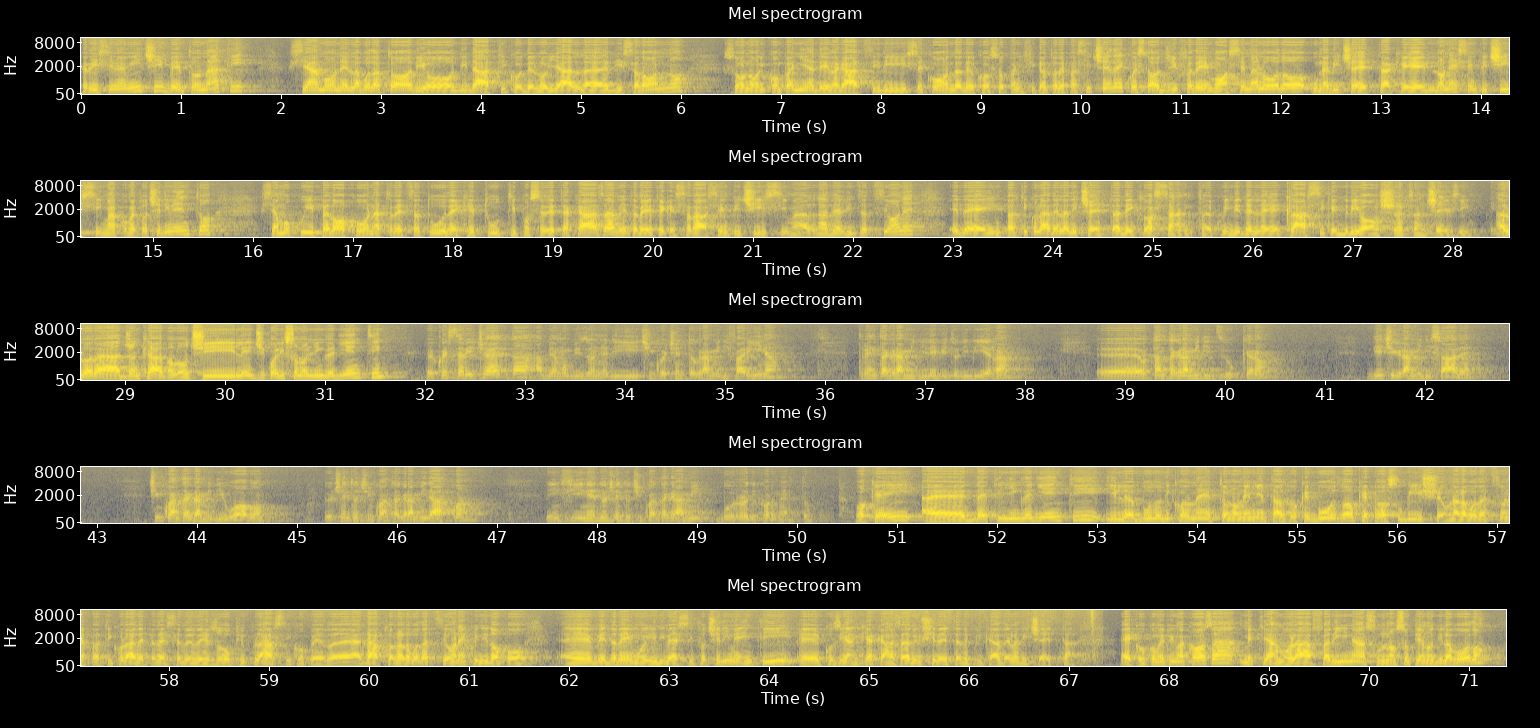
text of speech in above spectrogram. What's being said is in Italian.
Carissimi amici, bentornati. Siamo nel laboratorio didattico dello IAL di Saronno. Sono in compagnia dei ragazzi di seconda del corso panificatore pasticcere e quest'oggi faremo assieme a loro una ricetta che non è semplicissima come procedimento, siamo qui però con attrezzature che tutti possedete a casa, vedrete che sarà semplicissima la realizzazione ed è in particolare la ricetta dei croissant, quindi delle classiche brioche francesi. Allora Giancarlo, ci leggi quali sono gli ingredienti? Per questa ricetta abbiamo bisogno di 500 g di farina, 30 g di lievito di birra, eh, 80 g di zucchero, 10 g di sale, 50 g di uovo, 250 g d'acqua e infine 250 g burro di cornetto. Ok, eh, detti gli ingredienti, il burro di cornetto non è nient'altro che burro che però subisce una lavorazione particolare per essere reso più plastico, per, eh, adatto alla lavorazione, quindi dopo eh, vedremo i diversi procedimenti, eh, così anche a casa riuscirete a replicare la ricetta. Ecco, come prima cosa mettiamo la farina sul nostro piano di lavoro,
